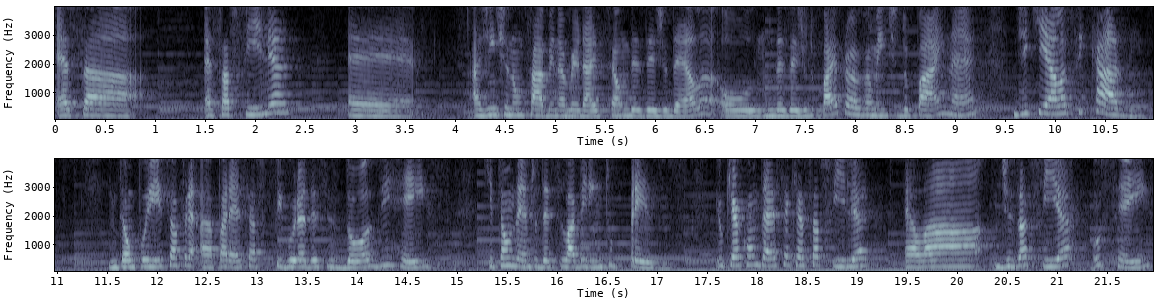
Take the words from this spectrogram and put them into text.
essa, essa filha, é, a gente não sabe, na verdade, se é um desejo dela ou um desejo do pai, provavelmente do pai, né? De que ela se case. Então, por isso aparece a figura desses 12 reis que estão dentro desse labirinto presos. E o que acontece é que essa filha, ela desafia os reis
